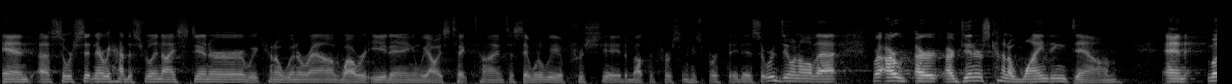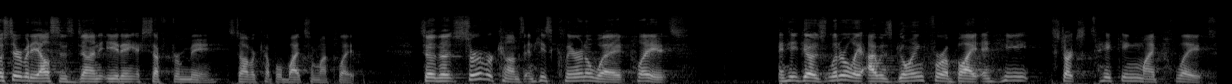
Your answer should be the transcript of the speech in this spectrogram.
And uh, so we're sitting there, we had this really nice dinner. We kind of went around while we're eating, and we always take time to say, what do we appreciate about the person whose birthday it is? So we're doing all that. Our, our, our dinner's kind of winding down, and most everybody else is done eating except for me. Still have a couple bites on my plate. So the server comes, and he's clearing away plates. And he goes, literally, I was going for a bite, and he starts taking my plate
